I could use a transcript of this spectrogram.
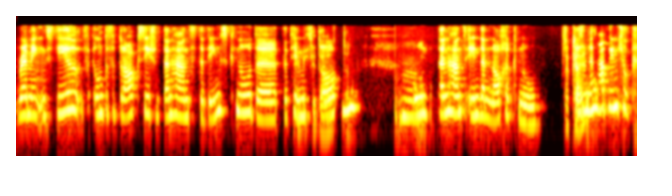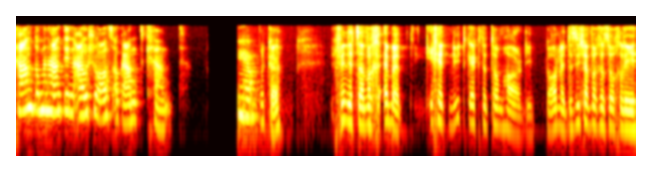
Remington Steel unter Vertrag war und dann haben sie den Dings genommen, den, den Timothy Dalton mhm. und dann haben sie ihn dann nachher genommen. Okay. Also man hat ihn schon gekannt und man hat ihn auch schon als Agent gekannt. Ja. Okay. Ich finde jetzt einfach, eben, ich hätte nichts gegen den Tom Hardy, gar nicht. Das ist einfach so ein bisschen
